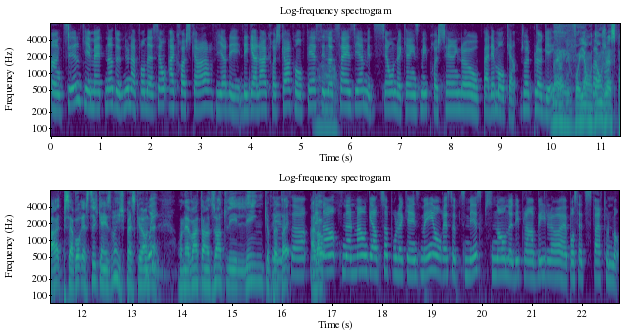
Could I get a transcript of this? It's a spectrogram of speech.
Anctil, qui est maintenant devenue la fondation Accroche-Cœur via les, les galas Accroche-Cœur qu'on fait. C'est notre 16e édition le 15 mai prochain là, au Palais Montcalm. Je vais le plugger. Ben, voyons donc, j'espère. Puis ça va rester le 15 mai, parce qu'on Oui. On avait entendu entre les lignes que C'est peut-être. ça. Alors, Maintenant, finalement, on garde ça pour le 15 mai. On reste optimiste. Puis sinon, on a des plans B là, euh, pour satisfaire tout le monde.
